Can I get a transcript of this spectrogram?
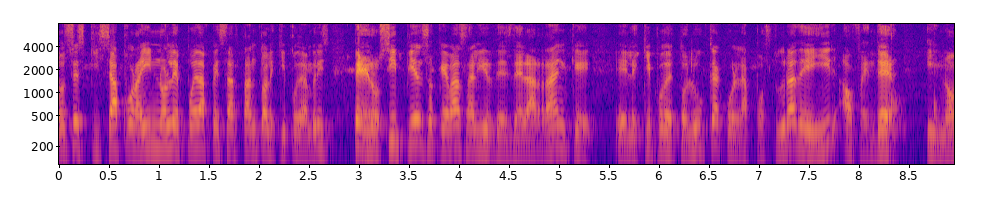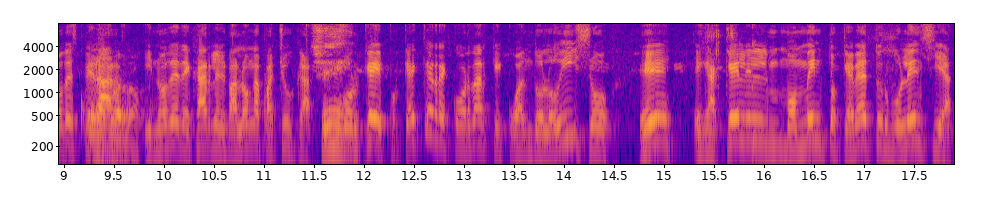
Entonces quizá por ahí no le pueda pesar tanto al equipo de Ambriz, pero sí pienso que va a salir desde el arranque el equipo de Toluca con la postura de ir a ofender y no de esperar y no de dejarle el balón a Pachuca. Sí. ¿Por qué? Porque hay que recordar que cuando lo hizo, ¿eh? en aquel momento que había turbulencia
